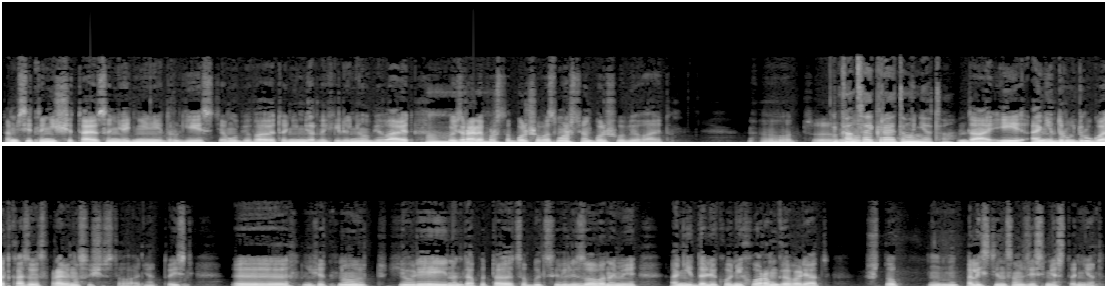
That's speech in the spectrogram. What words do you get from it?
там действительно не считаются ни одни, ни другие с тем, убивают они мирных или не убивают. Угу. У Израиля просто больше возможностей, он больше убивает. Вот. Э, конца ну, и края этому нету. Да, и они друг другу отказывают в праве на существование. То есть значит, ну, евреи иногда пытаются быть цивилизованными, они далеко не хором говорят, что палестинцам здесь места нет.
